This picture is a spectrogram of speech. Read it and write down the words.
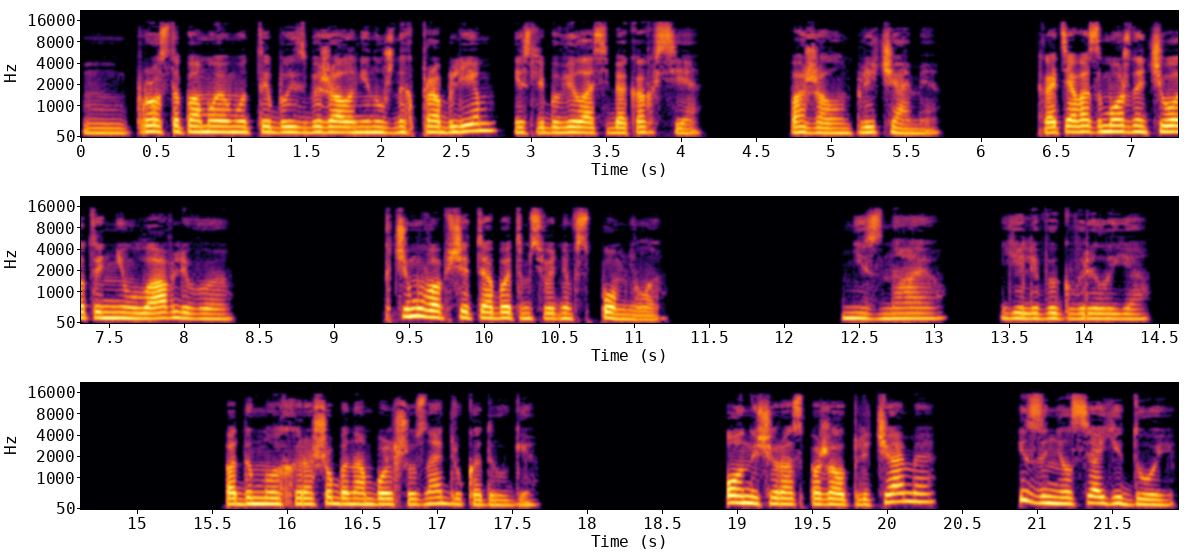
Просто, по-моему, ты бы избежала ненужных проблем, если бы вела себя как все. Пожал он плечами. Хотя, возможно, чего-то не улавливаю. К чему вообще ты об этом сегодня вспомнила? Не знаю, еле выговорила я. Подумала, хорошо бы нам больше узнать друг о друге. Он еще раз пожал плечами и занялся едой.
